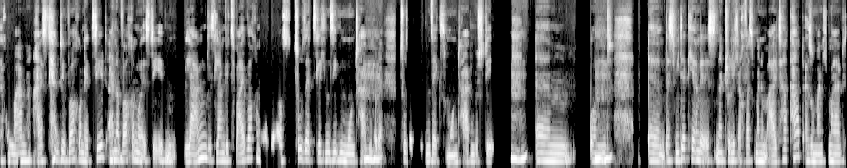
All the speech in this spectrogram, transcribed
der Roman heißt ja die Woche und erzählt eine Woche, nur ist die eben lang, die ist lang wie zwei Wochen, also aus zusätzlichen sieben Montagen mhm. oder zusätzlichen sechs Montagen besteht. Mhm. Ähm, und mhm. ähm, das Wiederkehrende ist natürlich auch, was man im Alltag hat. Also manchmal ist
